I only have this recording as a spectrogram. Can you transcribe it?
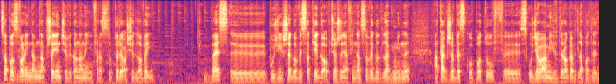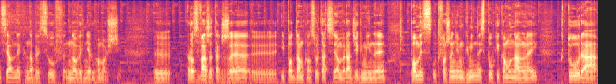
co pozwoli nam na przejęcie wykonanej infrastruktury osiedlowej bez y, późniejszego wysokiego obciążenia finansowego dla gminy, a także bez kłopotów y, z udziałami w drogach dla potencjalnych nabywców nowych nieruchomości. Y, rozważę także y, i poddam konsultacjom Radzie Gminy pomysł z utworzeniem gminnej spółki komunalnej, która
